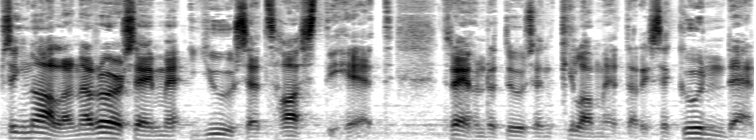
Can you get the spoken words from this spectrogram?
signalerna rör sig med ljusets hastighet, 300 000 kilometer i sekunden.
